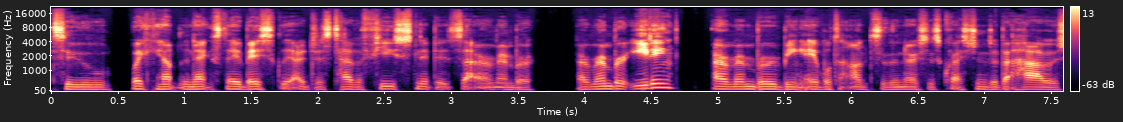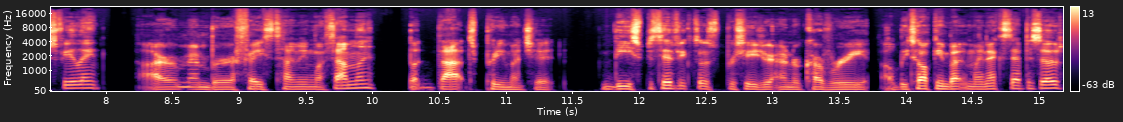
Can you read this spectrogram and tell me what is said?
to waking up the next day. Basically, I just have a few snippets that I remember. I remember eating. I remember being able to answer the nurse's questions about how I was feeling. I remember FaceTiming my family, but that's pretty much it. The specifics of procedure and recovery I'll be talking about in my next episode.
